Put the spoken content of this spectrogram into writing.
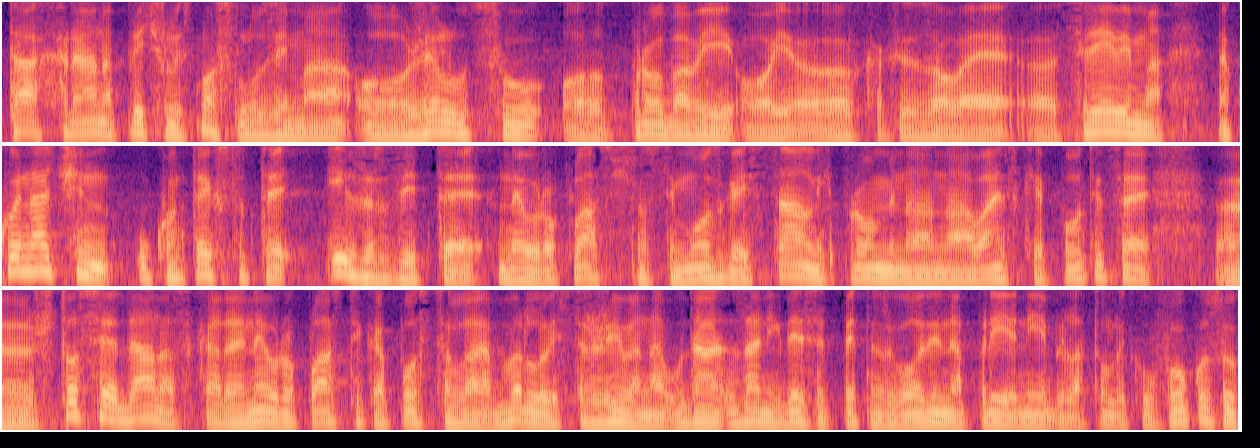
ta hrana, pričali smo o sluzima, o želucu, o probavi, o, kako se zove, crijevima. Na koji način u kontekstu te izrazite neuroplastičnosti mozga i stalnih promjena na vanjske poticaje, e, što se je danas, kada je neuroplastika postala vrlo istraživana u zadnjih 10-15 godina, prije nije bila toliko u fokusu,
